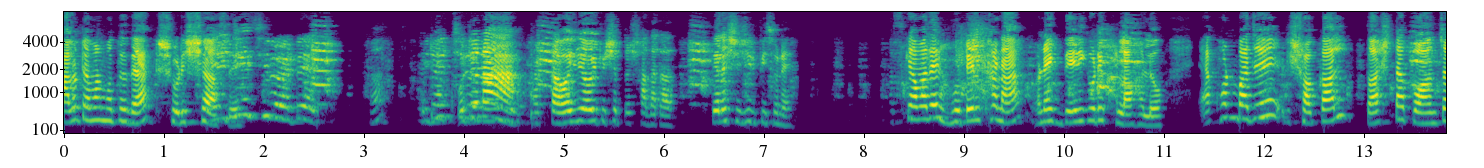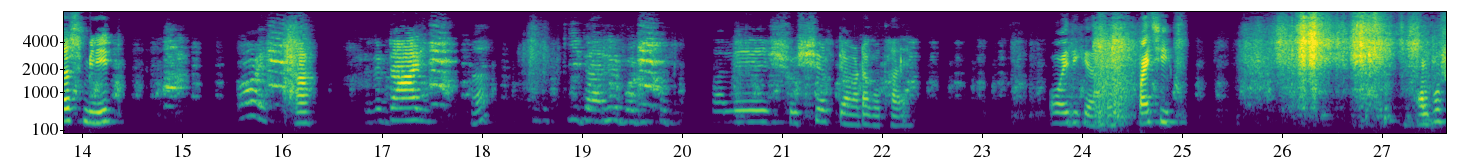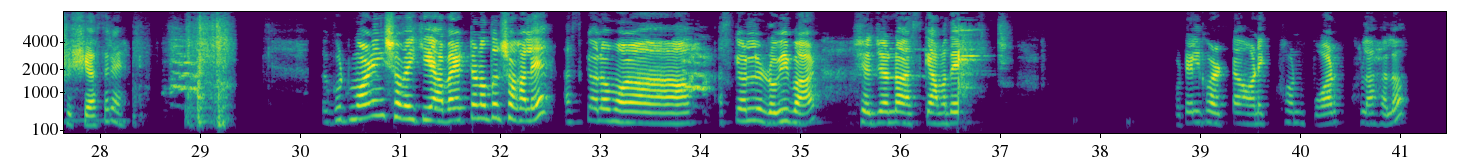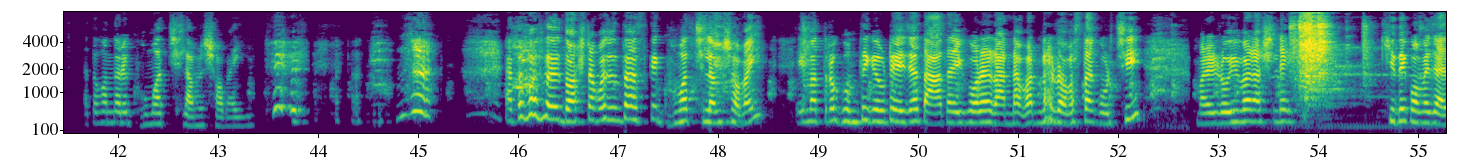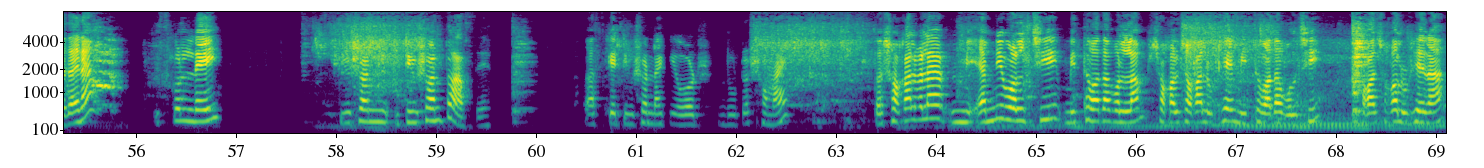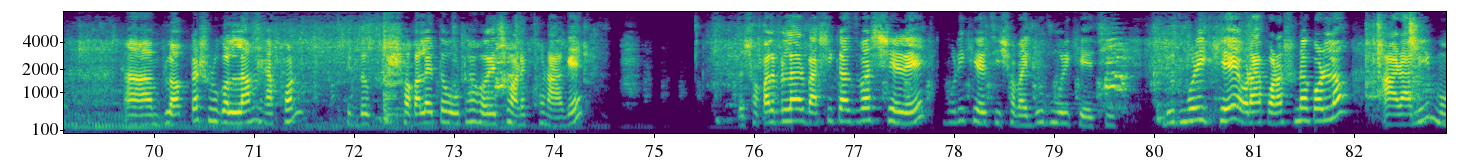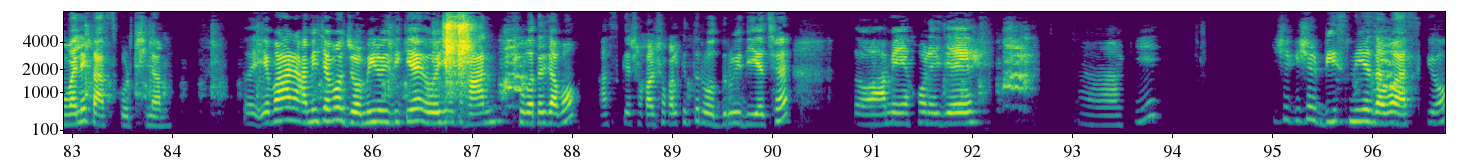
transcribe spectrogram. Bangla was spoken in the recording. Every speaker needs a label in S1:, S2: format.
S1: কালো টেমার মধ্যে দেখ সরিষা আছে। হ্যাঁ?
S2: এটাই ছিল
S1: ওইটা না। একটা ওই যে ওই পিসেরটা সাদাটা তেলের শিশির পিছনে। আজকে আমাদের হোটেল খানা অনেক দেরি করে খোলা হলো। এখন বাজে সকাল দশটা পঞ্চাশ মিনিট। হ্যাঁ? তাহলে শস্যের টেমাটা কোথায়? ও এদিকে আছে। পাইছি। অল্প শস্য আছে রে। তো গুড মর্নিং সবাইকে, আবার একটা নতুন সকালে। আজকে হলো আজকে হলো রবিবার, সেজন্য আজকে আমাদের হোটেল ঘরটা অনেকক্ষণ পর খোলা হলো। এতক্ষণ ধরে ঘুমাচ্ছিলাম সবাই। এতক্ষণ ধরে দশটা পর্যন্ত আজকে ঘুমাচ্ছিলাম সবাই। এইমাত্র ঘুম থেকে উঠে যে তাড়াতাড়ি করে রান্না বান্নার ব্যবস্থা করছি। মানে রবিবার আসলে খিদে কমে যায়, তাই না? স্কুল নেই, টিউশন টিউশন তো আছে। তো আজকে টিউশন নাকি ওর দুটোর সময়। তো সকালবেলা এমনি বলছি, মিথ্যে কথা বললাম। সকাল সকাল উঠে মিথ্যে কথা বলছি। সকাল সকাল উঠে না ব্লগটা শুরু করলাম এখন। কিন্তু সকালে তো ওঠা হয়েছে অনেকক্ষণ আগে। তো সকালবেলার বাসি কাজবাজ সেরে মুড়ি খেয়েছি সবাই, দুধ মুড়ি খেয়েছি। দুধ মুড়ি খেয়ে ওরা পড়াশোনা করল আর আমি মোবাইলে কাজ করছিলাম। তো এবার আমি যাব জমির ওইদিকে, ওই যে ধান শুকাতে যাব। আজকে সকাল সকাল কিন্তু রোদ্রুই দিয়েছে। তো আমি এখন এই যে কি? কিসের কিসের বীজ নিয়ে যাব আজকেও?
